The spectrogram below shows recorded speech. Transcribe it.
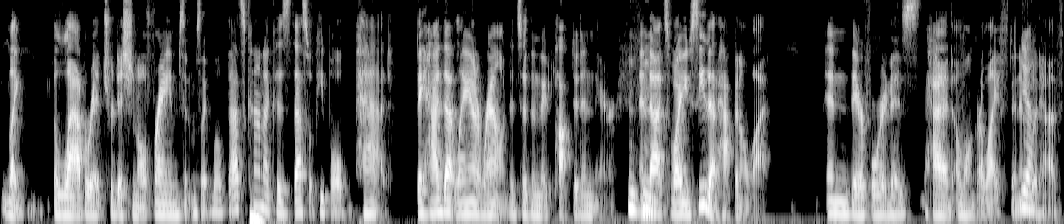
like elaborate traditional frames, and it was like, well, that's kind of because that's what people had. They had that laying around, and so then they popped it in there. Mhm. and that's why you see that happen a lot and therefore it has had a longer life than it Yeah. would have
